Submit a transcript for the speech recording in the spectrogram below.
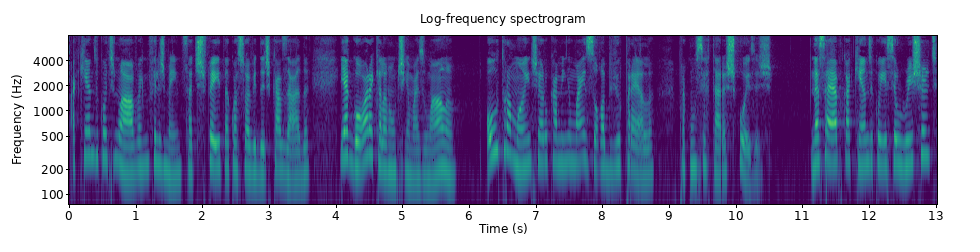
A Candy continuava, infelizmente, satisfeita com a sua vida de casada, e agora que ela não tinha mais o Alan, outro amante era o caminho mais óbvio para ela para consertar as coisas. Nessa época, a Candy conheceu Richard,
